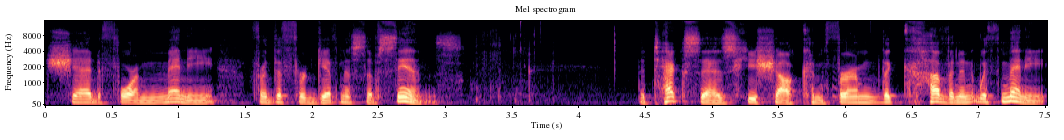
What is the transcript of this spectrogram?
shed for many for the forgiveness of sins. The text says, He shall confirm the covenant with many.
